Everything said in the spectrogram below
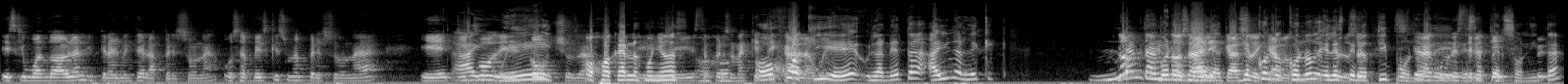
es que cuando hablan literalmente de la persona, o sea, ves que es una persona eh, Ay, tipo de güey. coach. O sea, Ojo a Carlos de- Muñoz, de esta ojo. persona que te Ojo jala, aquí, eh. La neta, hay una ley que. No Ya- tanto, bueno, o sea, vaya, el caso ya de con, Carlos con Muñoz, el pero, o sea, estereotipo, De esa estereotipo, personita.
